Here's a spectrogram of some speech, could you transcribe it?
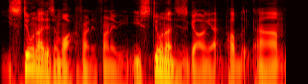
You still know there's a microphone in front of you. You still know this is going out in public. Um,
